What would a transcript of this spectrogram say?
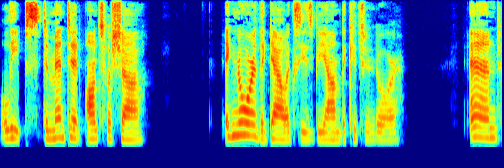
Leaps, demented entrechat. Ignore the galaxies beyond the kitchen door. And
